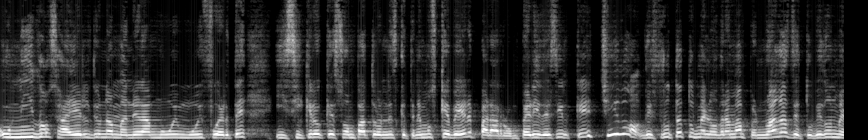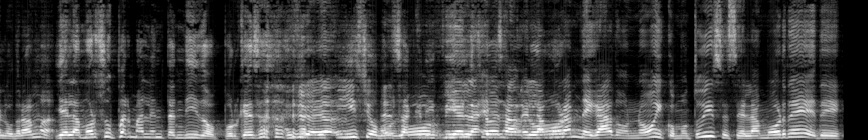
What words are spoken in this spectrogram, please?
unidos a él de una manera muy, muy fuerte y sí creo que son patrones que tenemos que ver para romper y decir, qué chido, disfruta tu melodrama, pero no hagas de tu vida un melodrama. Y el amor súper mal entendido, porque es El sacrificio, el sacrificio, Y el, el- el el dolor. amor abnegado, ¿no? Y como tú dices, el amor de, de-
